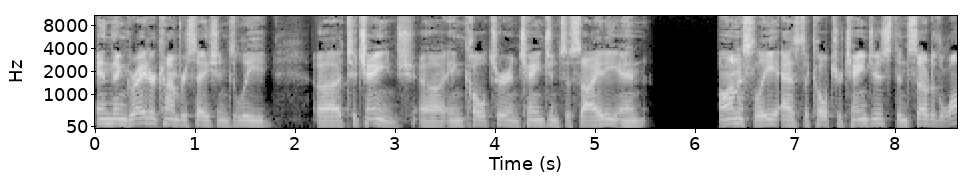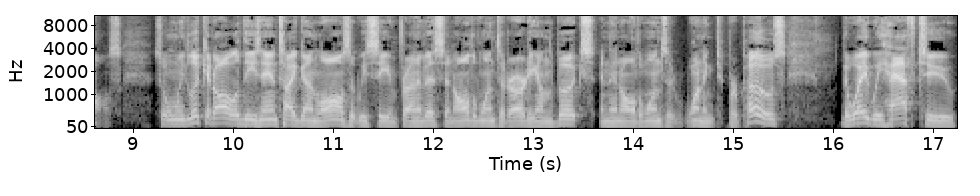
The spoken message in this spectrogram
and then greater conversations lead uh, to change uh, in culture and change in society. And honestly, as the culture changes, then so do the laws. So when we look at all of these anti-gun laws that we see in front of us, and all the ones that are already on the books, and then all the ones that are wanting to propose, the way we have to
